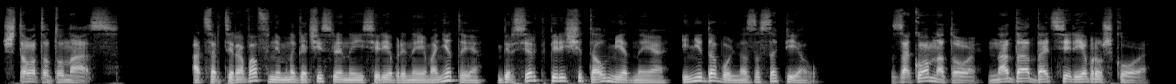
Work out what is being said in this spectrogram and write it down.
«Что тут у нас?» Отсортировав немногочисленные серебряные монеты, Берсерк пересчитал медные и недовольно засопел. «За комнату надо отдать серебрушку!»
